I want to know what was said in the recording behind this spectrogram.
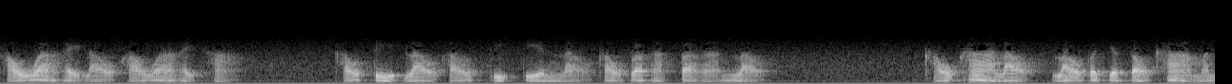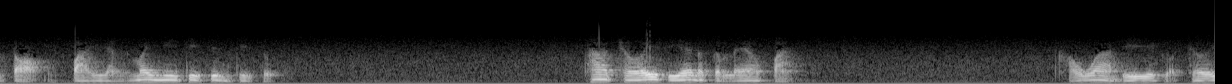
เขาว่าให้เราเขาว่าให้ขาดเขาตีดเราเขาติเตียนเรา เขาประหัตประหารเรา เขาฆ่าเรา เราก็จะต้องฆ่ามันตอบไปอย่างไม่มีที่สิ้นที่สุด ถ้าเฉยเสียแล้วก็แล้วไป เขาว่าดีก็เฉย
